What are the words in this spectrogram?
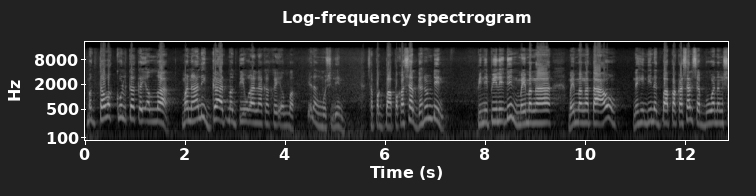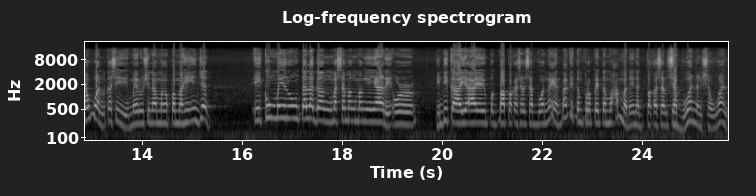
Magtawakkul ka kay Allah. Manalig ka at magtiwala ka kay Allah. Yan ang Muslim. Sa pagpapakasal, ganun din. Pinipili din. May mga, may mga tao na hindi nagpapakasal sa buwan ng Shawwal kasi mayroon silang mga pamahiin dyan. Eh kung mayroong talagang masamang mangyayari or hindi kaaya-aya yung pagpapakasal sa buwan na yan, bakit ang propeta Muhammad ay nagpakasal sa buwan ng Shawwal?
